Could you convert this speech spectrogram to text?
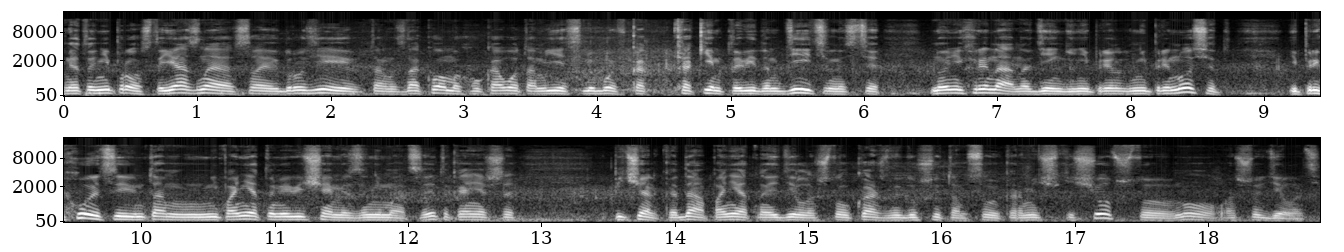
это непросто. Я знаю своих друзей, там, знакомых, у кого там есть любовь к каким-то видам деятельности, но ни хрена на деньги не, при, не приносит, и приходится им там непонятными вещами заниматься. Это, конечно, печалька. Да, понятное дело, что у каждой души там свой кармический счет, что, ну, а что делать?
